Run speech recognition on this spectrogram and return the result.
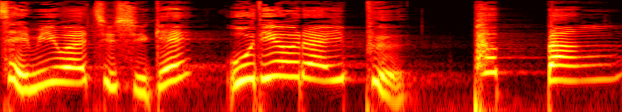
재미와 지식의 오디오 라이프 팝빵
